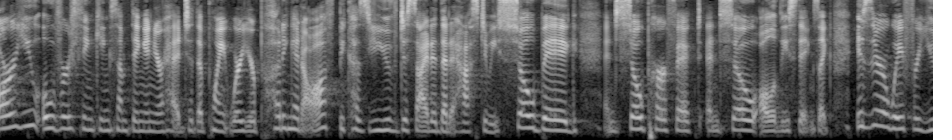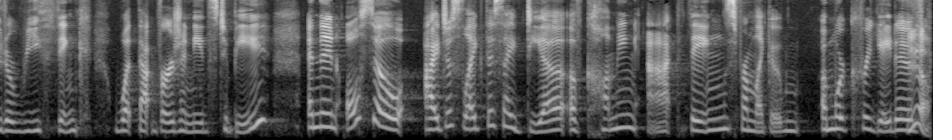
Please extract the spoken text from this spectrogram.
are you overthinking something in your head to the point where you're putting it off because you've decided that it has to be so big and so perfect and so all of these things? Like, is there a way for you to rethink what that version needs to be? And then also, I just like this idea of coming at things from like a, a more creative Yeah.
